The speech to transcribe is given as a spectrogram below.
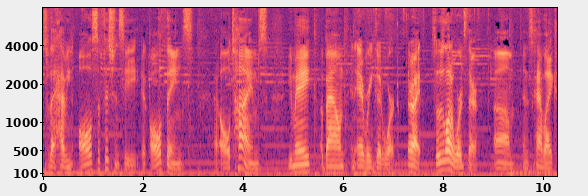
so that having all sufficiency in all things at all times, you may abound in every good work. All right, so there's a lot of words there, um, and it's kind of like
